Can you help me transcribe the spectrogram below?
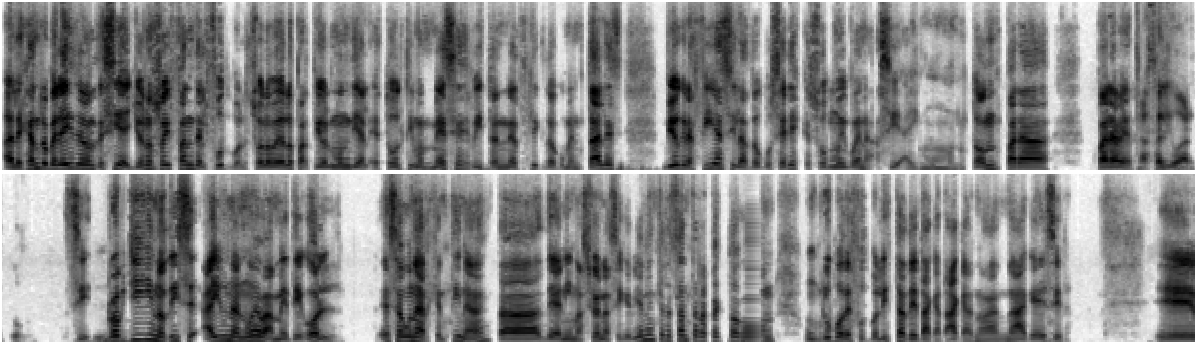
Alejandro Pereira nos decía, yo no soy fan del fútbol, solo veo los partidos del Mundial. Estos últimos meses he visto en Netflix documentales, biografías y las docuseries que son muy buenas. Así, hay un montón para, para ver. Ha salido harto. Sí, Rob Gigi nos dice, hay una nueva, Metegol. Esa es una argentina, ¿eh? está de animación, así que bien interesante respecto a un, un grupo de futbolistas de Tacataca, no nada que decir. Eh,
